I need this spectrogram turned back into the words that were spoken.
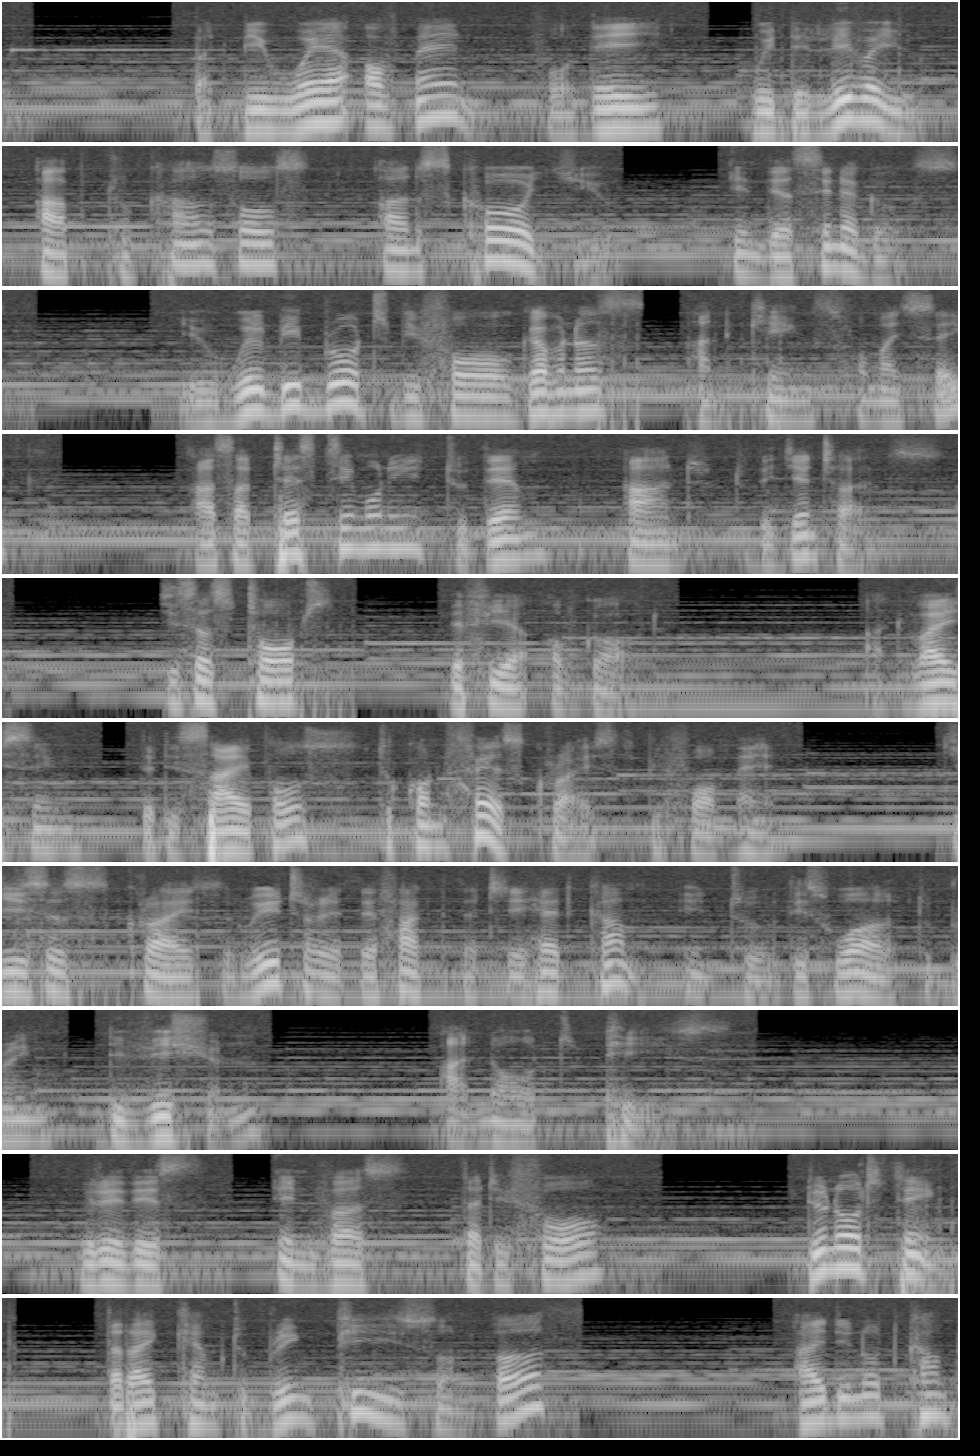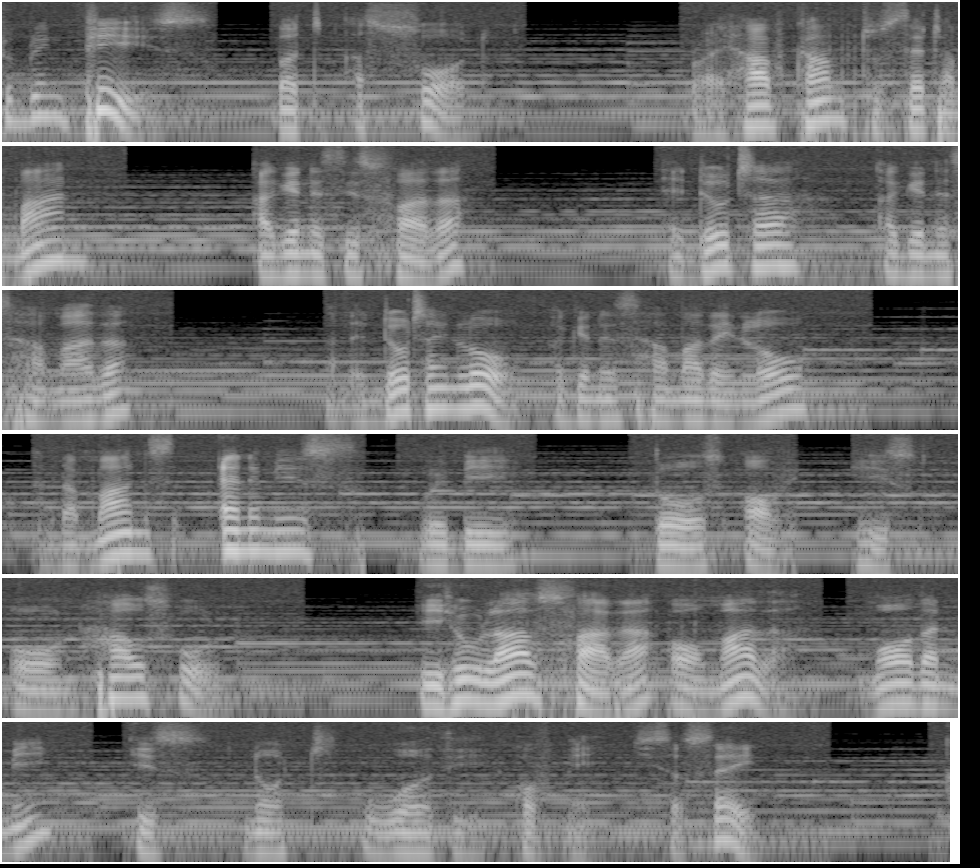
But beware of men, for they will deliver you up to councils and scourge you in their synagogues. You will be brought before governors and kings for my sake, as a testimony to them and to the Gentiles. Jesus taught the fear of God, advising the disciples to confess Christ before men. Jesus Christ reiterated the fact that he had come into this world to bring division and not peace. We read this in verse 34 Do not think that I came to bring peace on earth. I did not come to bring peace, but a sword. For I have come to set a man against his father, a daughter against her mother, and a daughter in law against her mother in law, and a man's enemies will be those of his own household. He who loves father or mother more than me is not worthy of me, Jesus said.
